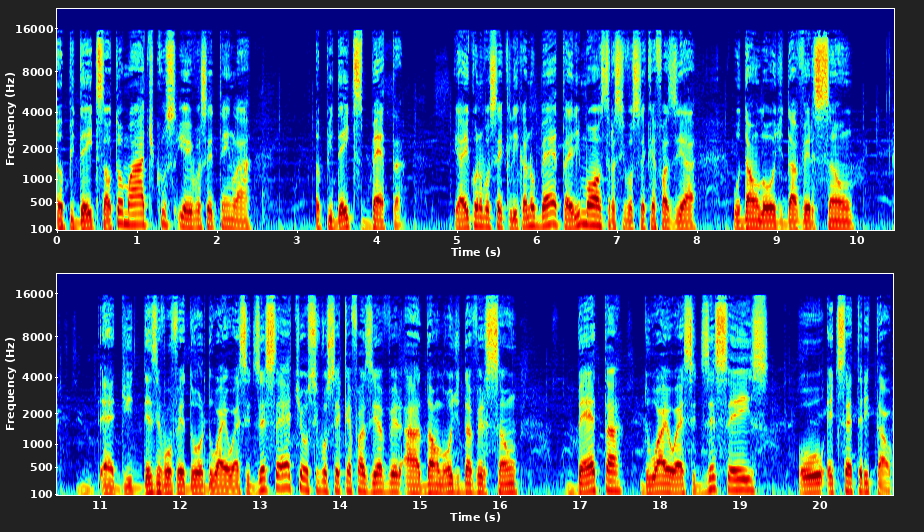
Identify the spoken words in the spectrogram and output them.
updates automáticos e aí você tem lá updates beta. E aí quando você clica no beta, ele mostra se você quer fazer a, o download da versão é, de desenvolvedor do iOS 17 ou se você quer fazer a, ver, a download da versão beta do iOS 16 ou etc e tal.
